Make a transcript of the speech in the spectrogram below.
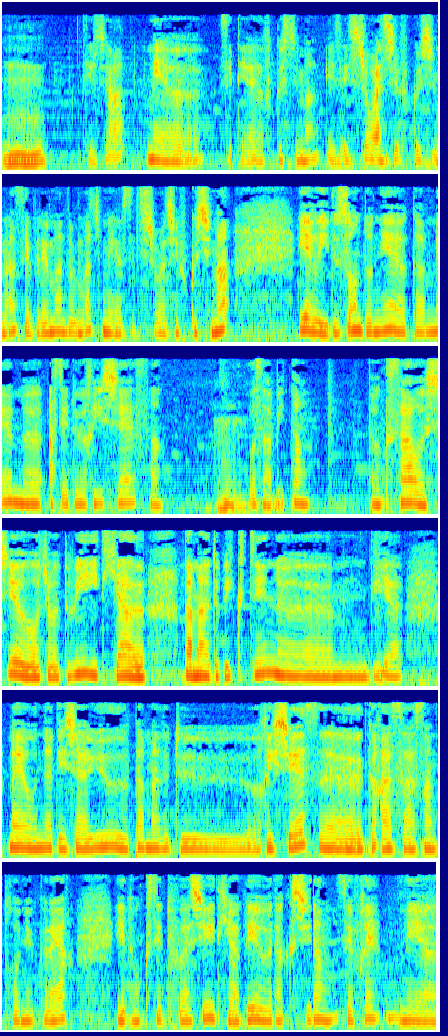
Mhm. déjà, mais euh, c'était à Fukushima, et j'ai choisi Fukushima, c'est vraiment dommage, mais euh, c'était choisi Fukushima, et euh, ils ont donné quand même assez de richesse aux habitants. Donc ça aussi, aujourd'hui, il y a euh, pas mal de victimes, euh, euh, mais on a déjà eu pas mal de richesses euh, grâce à centre nucléaire. Et donc cette fois-ci, il y avait euh, l'accident, c'est vrai, mais euh,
